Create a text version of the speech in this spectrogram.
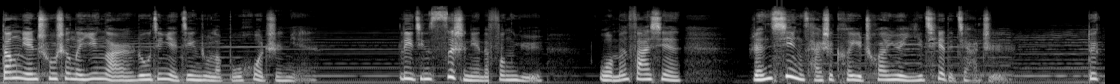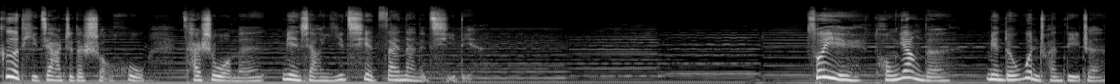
当年出生的婴儿，如今也进入了不惑之年。历经四十年的风雨，我们发现，人性才是可以穿越一切的价值。对个体价值的守护，才是我们面向一切灾难的起点。所以，同样的，面对汶川地震，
